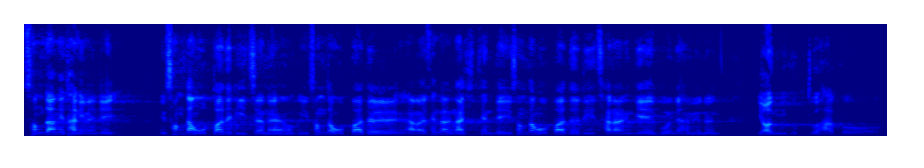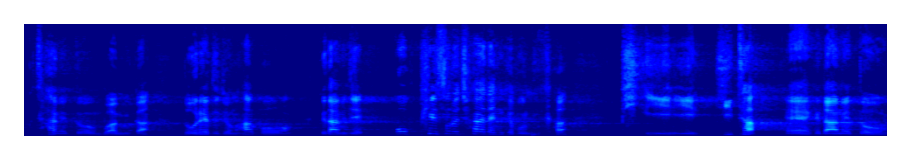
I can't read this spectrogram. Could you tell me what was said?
성당에 다니면 이제 이 성당 오빠들이 있잖아요. 이 성당 오빠들 아마 생각나실 텐데 이 성당 오빠들이 잘하는 게 뭐냐 하면은 연극도 하고 그 다음에 또 뭐 합니까 노래도 좀 하고 그 다음에 이제 꼭 필수로 쳐야 되는 게 뭡니까 피, 이, 이 기타 예, 그 다음에 또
